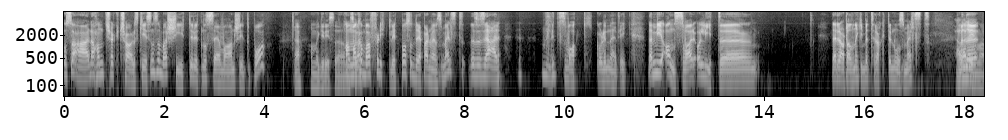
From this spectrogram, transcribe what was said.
og så er det han Chuck Charles-kisen som bare skyter uten å se hva han skyter på. Ja, Han med grisemaske. Han man kan bare flytte litt på, så dreper han hvem som helst. Det syns jeg er litt svak koordinering. Det er mye ansvar og lite Det er rart at han ikke betrakter noe som helst. Ja, Men det the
